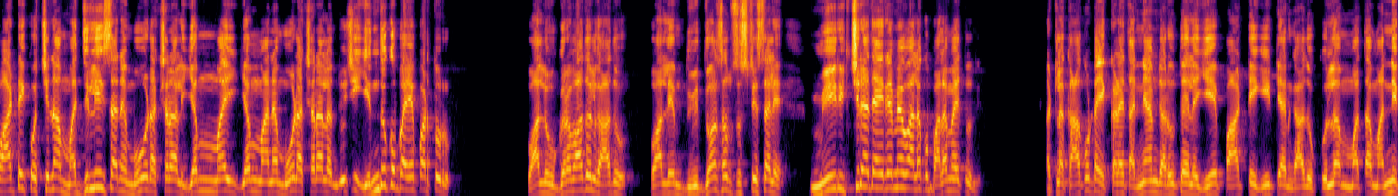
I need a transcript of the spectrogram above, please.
పార్టీకి వచ్చినా మజ్లీస్ అనే మూడు అక్షరాలు ఎంఐ ఎం అనే మూడు అక్షరాలను చూసి ఎందుకు భయపడుతుర్రు? వాళ్ళు ఉగ్రవాదులు కాదు వాళ్ళు ఏం విధ్వంసం సృష్టిస్తలే. మీరు ఇచ్చిన ధైర్యమే వాళ్ళకు బలమవుతుంది అట్లా కాకుండా ఎక్కడైతే అన్యాయం జరుగుతాయో ఏ పార్టీ గీటీ అని కాదు కులం మతం అన్ని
